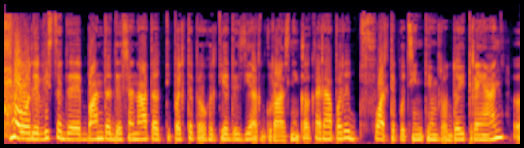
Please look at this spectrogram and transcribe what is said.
o revistă de bandă desenată tipărită pe o hârtie de ziar groaznică, care a apărut foarte puțin timp, vreo 2-3 ani, uh,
